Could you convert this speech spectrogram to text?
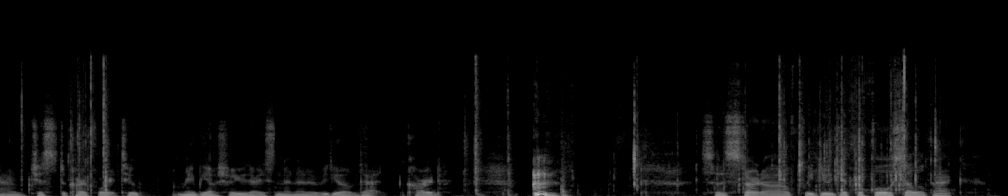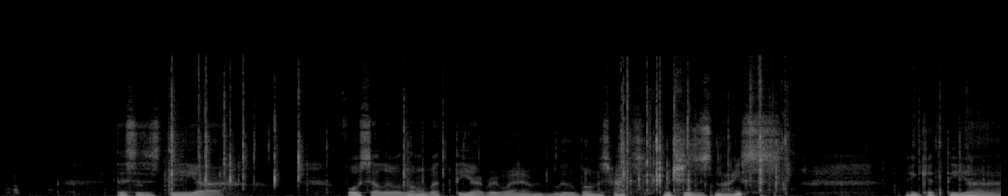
have just the card for it too. Maybe I'll show you guys in another video of that card. so to start off, we do get the full cello pack. This is the uh, full cello along with the uh, red, white, and blue bonus packs, which is nice. You get the uh,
